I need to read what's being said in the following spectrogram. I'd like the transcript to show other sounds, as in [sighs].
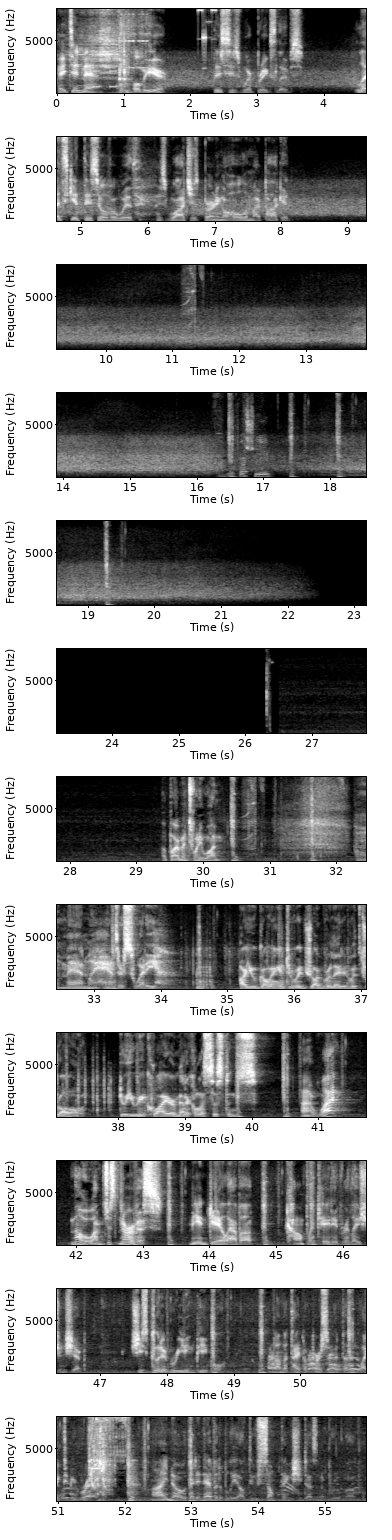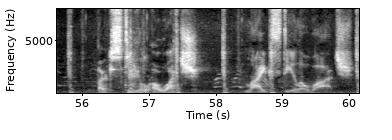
Hey, Tin Man, over here. This is where Briggs lives. Let's get this over with. His watch is burning a hole in my pocket. Ну, пошли. Apartment 21. Oh man, my hands are sweaty. Are you going into a drug related withdrawal? Do you require medical assistance? Ah, what? No, I'm just nervous. Me and Gail have a complicated relationship. She's good at reading people, and I'm the type of person that doesn't like to be read. I know that inevitably I'll do something she doesn't approve of. Like steal a watch? Like steal a watch.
